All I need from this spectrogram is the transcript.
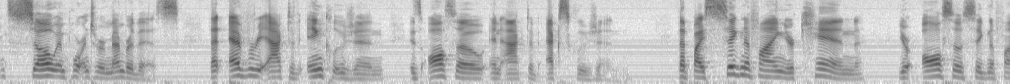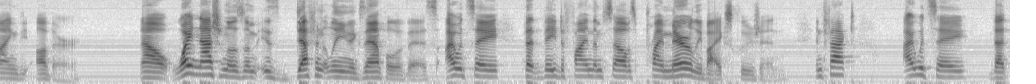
It's so important to remember this, that every act of inclusion is also an act of exclusion. That by signifying your kin, you're also signifying the other. Now, white nationalism is definitely an example of this. I would say that they define themselves primarily by exclusion. In fact, I would say that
